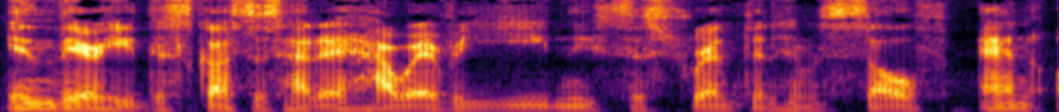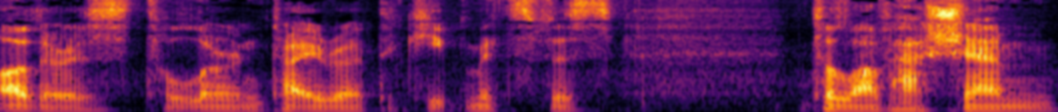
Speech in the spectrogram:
In there, he discusses how, to, how every Yid needs to strengthen himself and others to learn Torah, to keep mitzvahs, to love Hashem.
